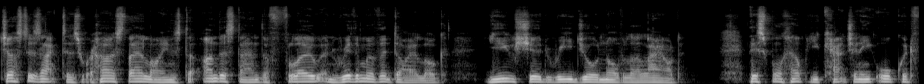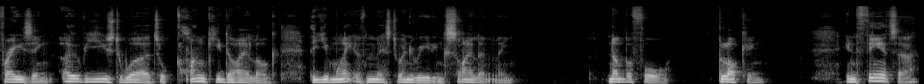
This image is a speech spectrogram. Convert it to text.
Just as actors rehearse their lines to understand the flow and rhythm of the dialogue, you should read your novel aloud. This will help you catch any awkward phrasing, overused words, or clunky dialogue that you might have missed when reading silently. Number four, blocking. In theatre,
